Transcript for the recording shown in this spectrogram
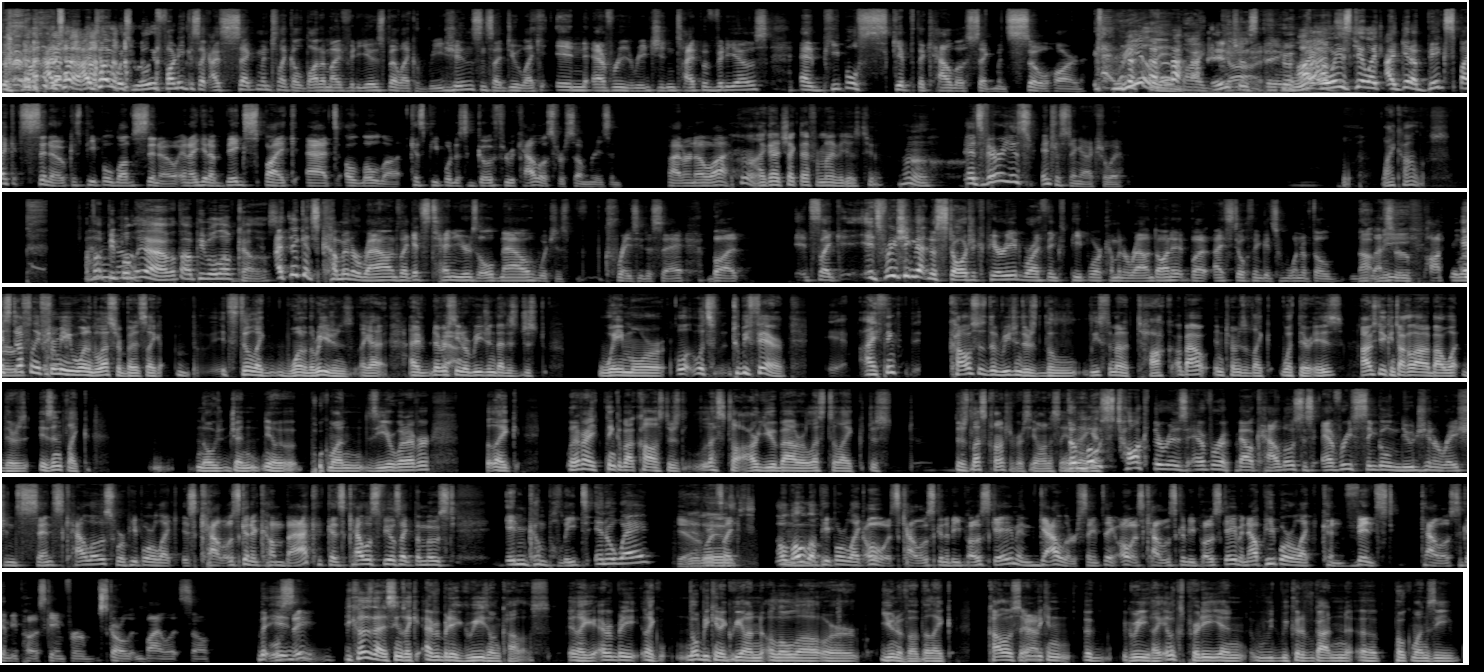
I, I tell, I tell you what's really funny because like I segment like a lot of my videos by like region since I do like in every region type of videos, and people skip the Kalos segment so hard. really, Oh my God. Interesting. I always get like I get a big spike at Sinnoh because people love Sinnoh, and I get a big spike at Alola because people just go through Kalos for some reason. I don't know why. huh, I gotta check that for my videos too. Huh. It's very is- interesting actually. Why Kalos? I I thought don't people, know. yeah, I thought people love Kalos. I think it's coming around. Like it's 10 years old now, which is crazy to say, but it's like it's reaching that nostalgic period where I think people are coming around on it, but I still think it's one of the Not lesser me. popular. It's definitely for me one of the lesser, but it's like it's still like one of the regions. Like I, I've never Yeah. seen a region that is just way more. Well, what's to be fair, eh, I think Kalos is the region there's the least amount of talk about in terms of like what there is. Obviously, you can talk a lot about what there isn't, like no gen, you know, Pokemon Z or whatever. But like, whenever I think about Kalos, there's less to argue about or less to like just. There's less controversy, honestly. the and I guess- most talk there is ever about Kalos is every single new generation since Kalos, where people are like, "Is Kalos gonna come back?" Because Kalos feels like the most incomplete in a way. Yeah. It where it's like, is. Alola, mm-hmm. people are like, "Oh, is Kalos gonna be post game?" And Galar, same thing. Oh, is Kalos gonna be post game? And now people are like convinced Kalos is gonna be post game for Scarlet and Violet. So But We'll it- see. because of that, it seems like everybody agrees on Kalos. Eh, like everybody, like nobody can agree on Alola or Unova, but like Kalos, Yeah. everybody can ag- agree. Like it looks pretty, and we, we could have gotten a Pokemon Z.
